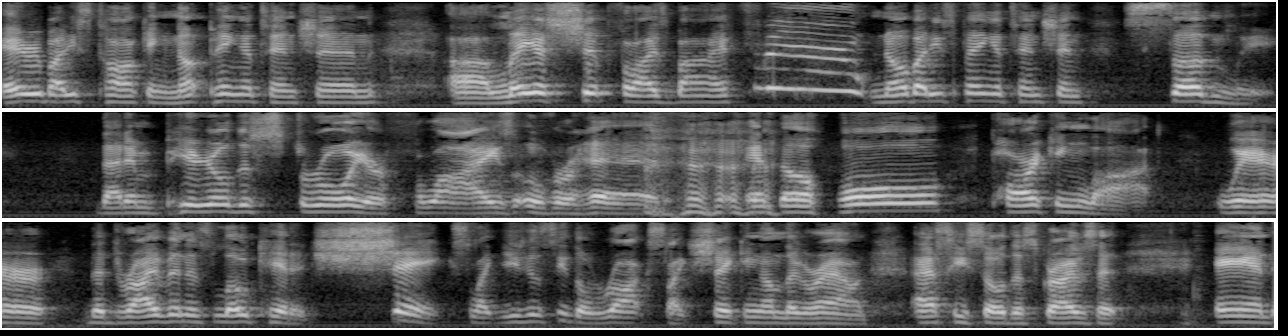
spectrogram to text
Everybody's talking, not paying attention. Uh, Leia's ship flies by. Nobody's paying attention. Suddenly, that Imperial destroyer flies overhead, and the whole parking lot where the drive-in is located shakes. Like you can see the rocks like shaking on the ground, as he so describes it. And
